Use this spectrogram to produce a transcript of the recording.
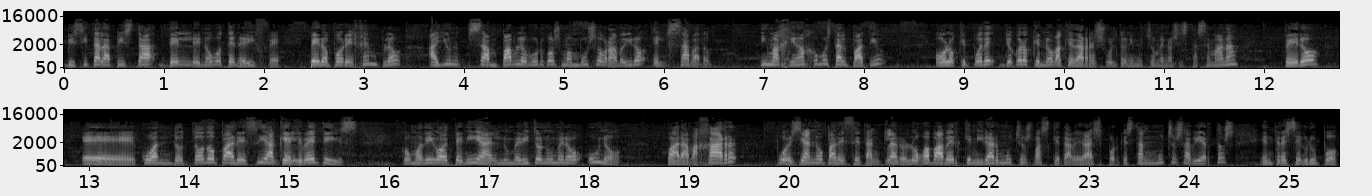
visita la pista del Lenovo Tenerife. Pero, por ejemplo, hay un San Pablo Burgos Mombus Obradoiro el sábado. Imaginaos cómo está el patio, o lo que puede, yo creo que no va a quedar resuelto ni mucho menos esta semana, pero eh, cuando todo parecía que el Betis, como digo, tenía el numerito número uno para bajar, pues ya no parece tan claro. Luego va a haber que mirar muchos basquetaveras porque están muchos abiertos entre ese grupo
